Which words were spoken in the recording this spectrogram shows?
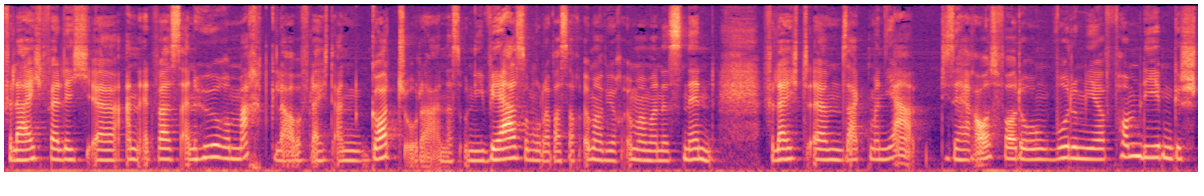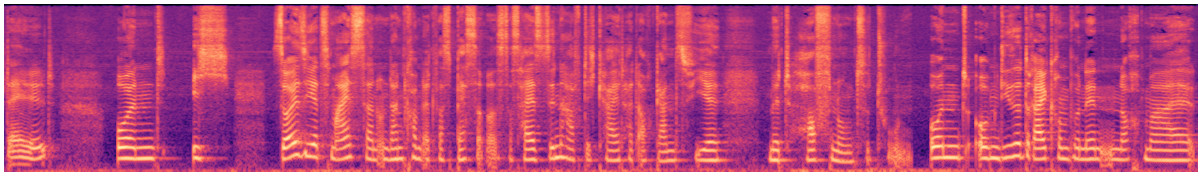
Vielleicht, weil ich äh, an etwas, eine höhere Macht glaube, vielleicht an Gott oder an das Universum oder was auch immer, wie auch immer man es nennt. Vielleicht ähm, sagt man, ja, diese Herausforderung wurde mir vom Leben gestellt und ich soll sie jetzt meistern und dann kommt etwas Besseres. Das heißt, Sinnhaftigkeit hat auch ganz viel mit Hoffnung zu tun. Und um diese drei Komponenten nochmal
